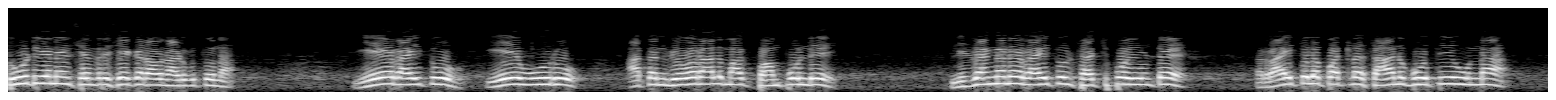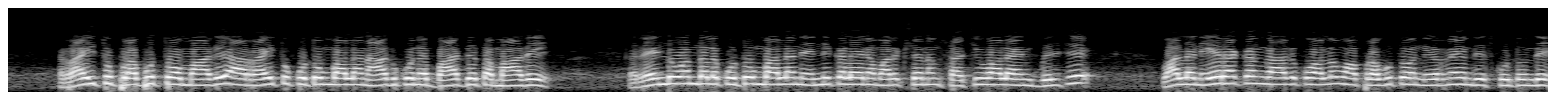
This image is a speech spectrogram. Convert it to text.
సూటిగా నేను చంద్రశేఖరరావుని అడుగుతున్నా. ఏ రైతు ఏ ఊరు అతని వివరాలు మాకు పంపుండి. నిజంగానే రైతులు చచ్చిపోయి ఉంటే రైతుల పట్ల సానుభూతి ఉన్న రైతు ప్రభుత్వం మాది ఆ రైతు కుటుంబాలను ఆదుకునే బాధ్యత మాది. రెండు వందల కుటుంబాలను ఎన్నికలైన మరుక్షణం సచివాలయానికి పిలిచి వాళ్ళని ఏ రకంగా ఆదుకోవాలో మా ప్రభుత్వం నిర్ణయం తీసుకుంటుంది.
